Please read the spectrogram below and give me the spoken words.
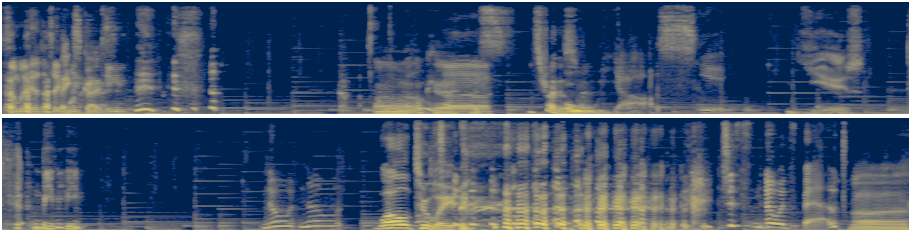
Somebody had to take Thanks, one for the guys. team. Oh, okay. Uh, let's let's try this. Oh one. yes. yeah. Yes. beep beep. No, no. Well, too late. Just know it's bad. uh.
